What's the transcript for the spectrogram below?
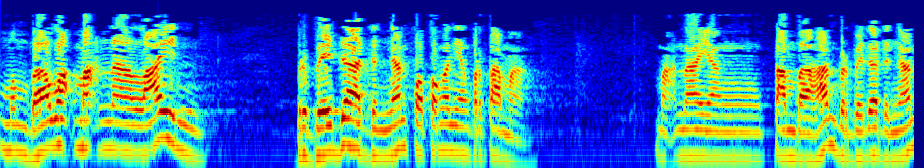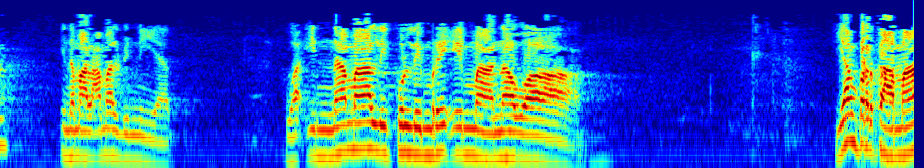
membawa makna lain berbeda dengan potongan yang pertama. Makna yang tambahan berbeda dengan innamal amal bin niyat. Wa innama likulli imri'in Yang pertama,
